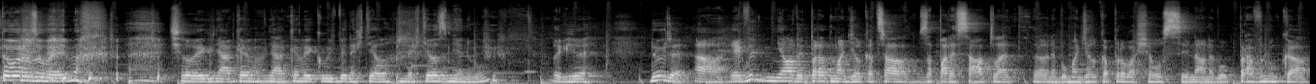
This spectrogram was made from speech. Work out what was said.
to rozumím. Člověk v nějakém, v nějakém věku už by nechtěl, nechtěl změnu. Takže Dobře, a jak by měla vypadat manželka třeba za 50 let, eh, nebo manželka pro vašeho syna, nebo pravnuka?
